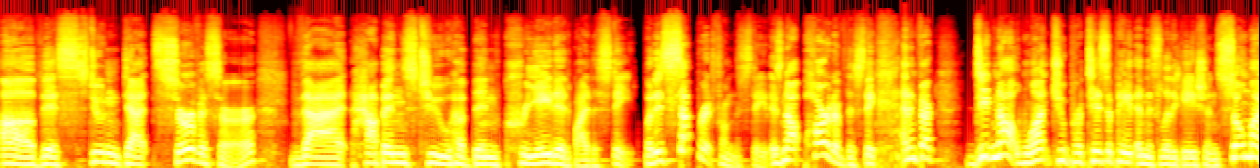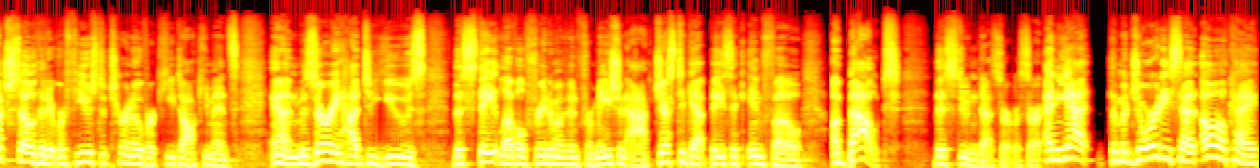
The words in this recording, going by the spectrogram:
of this student debt servicer that happens to have been created by the state, but is separate from the state, is not part of the state, and in fact, did not want to participate in this litigation, so much so that it refused to turn over key documents. And Missouri had to use the state level Freedom of Information Act just to get basic info about this student debt servicer. And yet the majority said, oh, okay,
